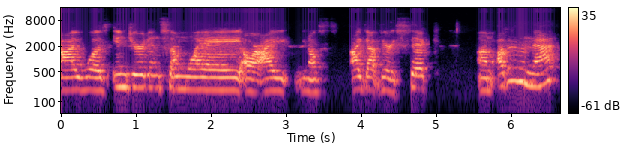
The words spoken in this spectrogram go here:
I was injured in some way or I, you know, I got very sick. Um, other than that,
